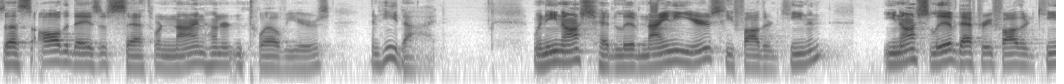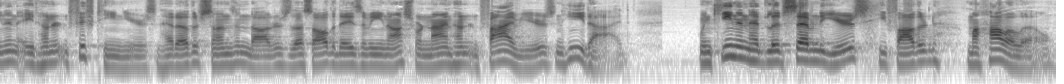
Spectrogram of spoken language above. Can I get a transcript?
Thus, all the days of Seth were 912 years, and he died. When Enosh had lived 90 years, he fathered Kenan. Enosh lived after he fathered Kenan 815 years and had other sons and daughters. Thus, all the days of Enosh were 905 years, and he died. When Kenan had lived 70 years, he fathered Mahalalel.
